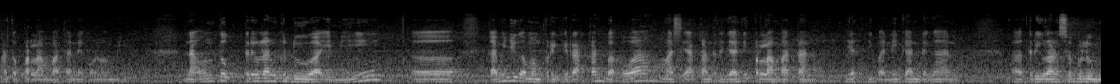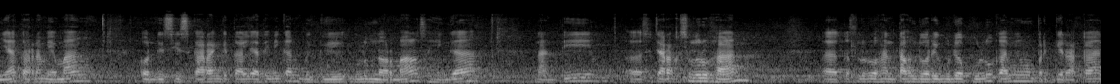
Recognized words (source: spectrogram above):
atau perlambatan ekonomi. Nah untuk triwulan kedua ini eh, kami juga memperkirakan bahwa masih akan terjadi perlambatan ya dibandingkan dengan eh, triwulan sebelumnya karena memang kondisi sekarang kita lihat ini kan belum normal sehingga nanti eh, secara keseluruhan eh, keseluruhan tahun 2020 kami memperkirakan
